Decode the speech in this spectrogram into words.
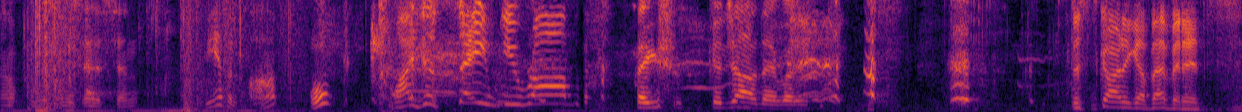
Oh, this one was innocent. Did he have an op? Oh, I just saved you, Rob. thanks. Good job there, buddy. Discarding of evidence.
